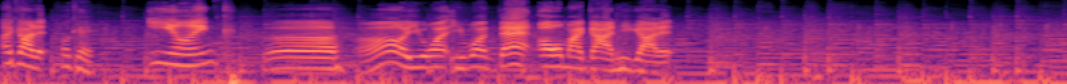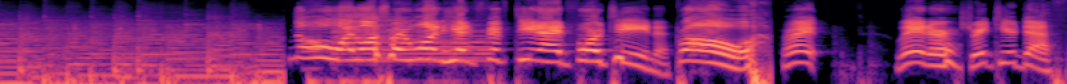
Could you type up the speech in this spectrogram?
I got it. Okay. Yoink. Uh, oh, you want, you want that? Oh, my God, he got it. No, I lost my one. He had 15, I had 14. Bro. All right, later. Straight to your death.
